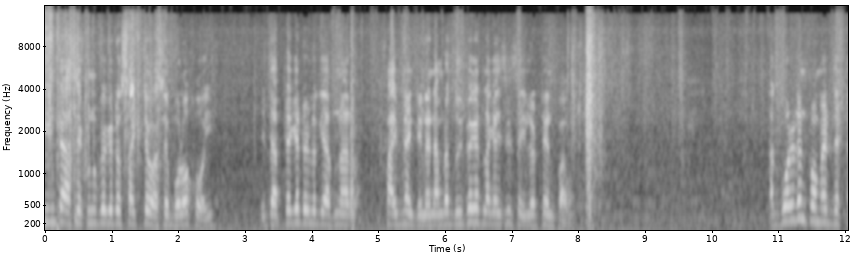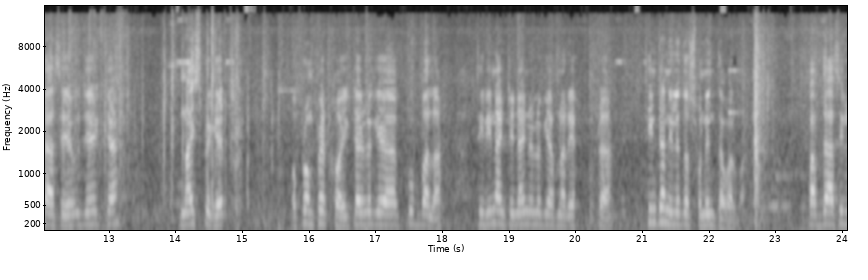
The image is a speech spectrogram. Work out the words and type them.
তিনটা আছে, কোনো প্যাকেটও চারটেও আছে, বড় কই। এটা প্যাকেট হইল গিয়ে আপনার ফাইভ নাইনটি নাইন আমরা দুই প্যাকেট লাগাইছি সেইল টেন পাউন্ড আর গোল্ডেন পমেট যেটা আছে, ওই যে একটা নাইস প্যাকেট, ও প্রম্পেট হয় এটা হইল গিয়া খুব বালা। থ্রি নাইনটি নাইন হইল গিয়ে আপনার একটা, তিনটা নিলে দশ পনেরো নিতে পারবা। পাবদা আসিল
